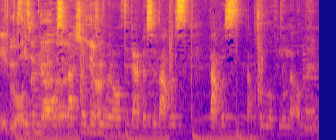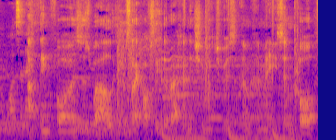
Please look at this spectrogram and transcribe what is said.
it We was even together, more special because we were all together. So that was that was that was a lovely little moment, wasn't it? I think for us as well, it was like obviously the recognition, which was um, amazing, but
